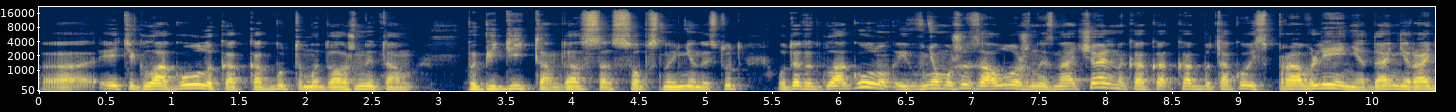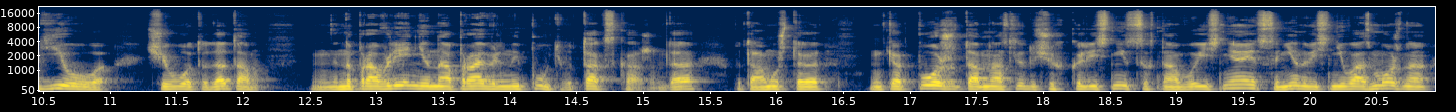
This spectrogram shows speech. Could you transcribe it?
эти глаголы, как, как будто мы должны там победить там, да, собственную ненависть. Тут вот этот глагол, и в нем уже заложено изначально как, как, как бы такое исправление, да, нерадивого чего-то, да, там, направление на правильный путь, вот так скажем, да, потому что как позже там на следующих колесницах там выясняется, ненависть невозможно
